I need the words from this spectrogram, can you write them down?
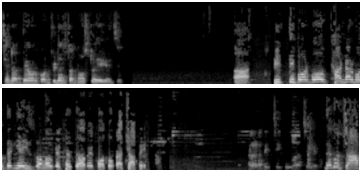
সেটাতে ওর কনফিডেন্সটা নষ্ট হয়ে গেছে। আহ, ভিত্তি পর্ব ঠান্ডার মধ্যে গিয়ে ইস্ট বেঙ্গলকে খেলতে হবে কতটা চাপে? দেখো চাপ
